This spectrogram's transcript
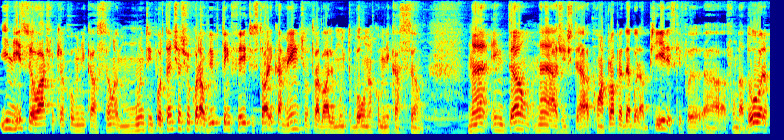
E nisso eu acho que a comunicação é muito importante. Acho que o Coral Vivo tem feito historicamente um trabalho muito bom na comunicação. Né? Então, né, a gente com a própria Débora Pires, que foi a fundadora,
